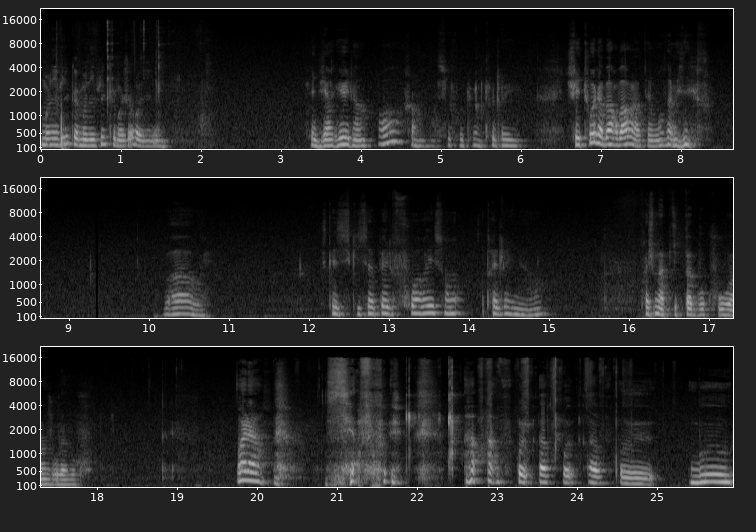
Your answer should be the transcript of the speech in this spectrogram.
magnifique, magnifique, majeur. Une virgule, hein. Oh, foutu un de. Je fais tout à la barbare, là, tellement ça m'énerve. Bah ouais. C'est ce qui s'appelle foirer son trait de liner. Après, je m'applique pas beaucoup, hein, je vous l'avoue. Voilà. C'est affreux. affreux, affreux, affreux. Bouh.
